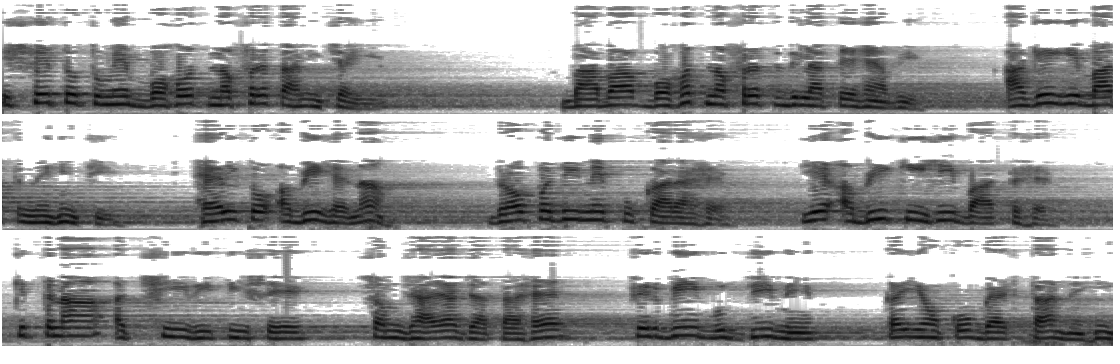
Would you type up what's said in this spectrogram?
इससे तो तुम्हें बहुत नफरत आनी चाहिए। बाबा बहुत नफरत दिलाते हैं अभी। आगे ये बात नहीं थी। हेल तो अभी है ना? द्रौपदी ने पुकारा है। ये अभी की ही बात है। कितना अच्छी रीति से समझाया जाता है, फिर भी बुद्धि में कईयों को बैठता नहीं।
